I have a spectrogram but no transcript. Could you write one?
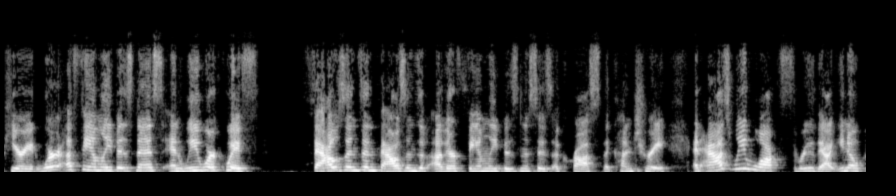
period. We're a family business and we work with thousands and thousands of other family businesses across the country. And as we walk through that, you know,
